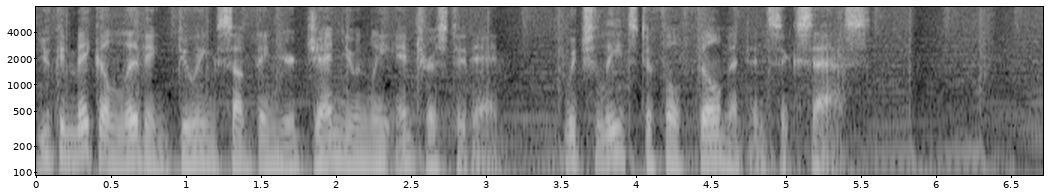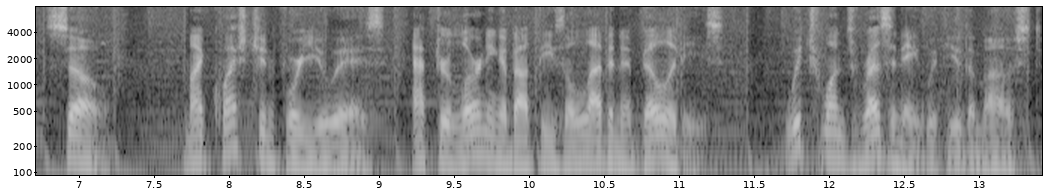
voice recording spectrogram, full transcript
you can make a living doing something you're genuinely interested in, which leads to fulfillment and success. So, my question for you is, after learning about these 11 abilities, which ones resonate with you the most?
